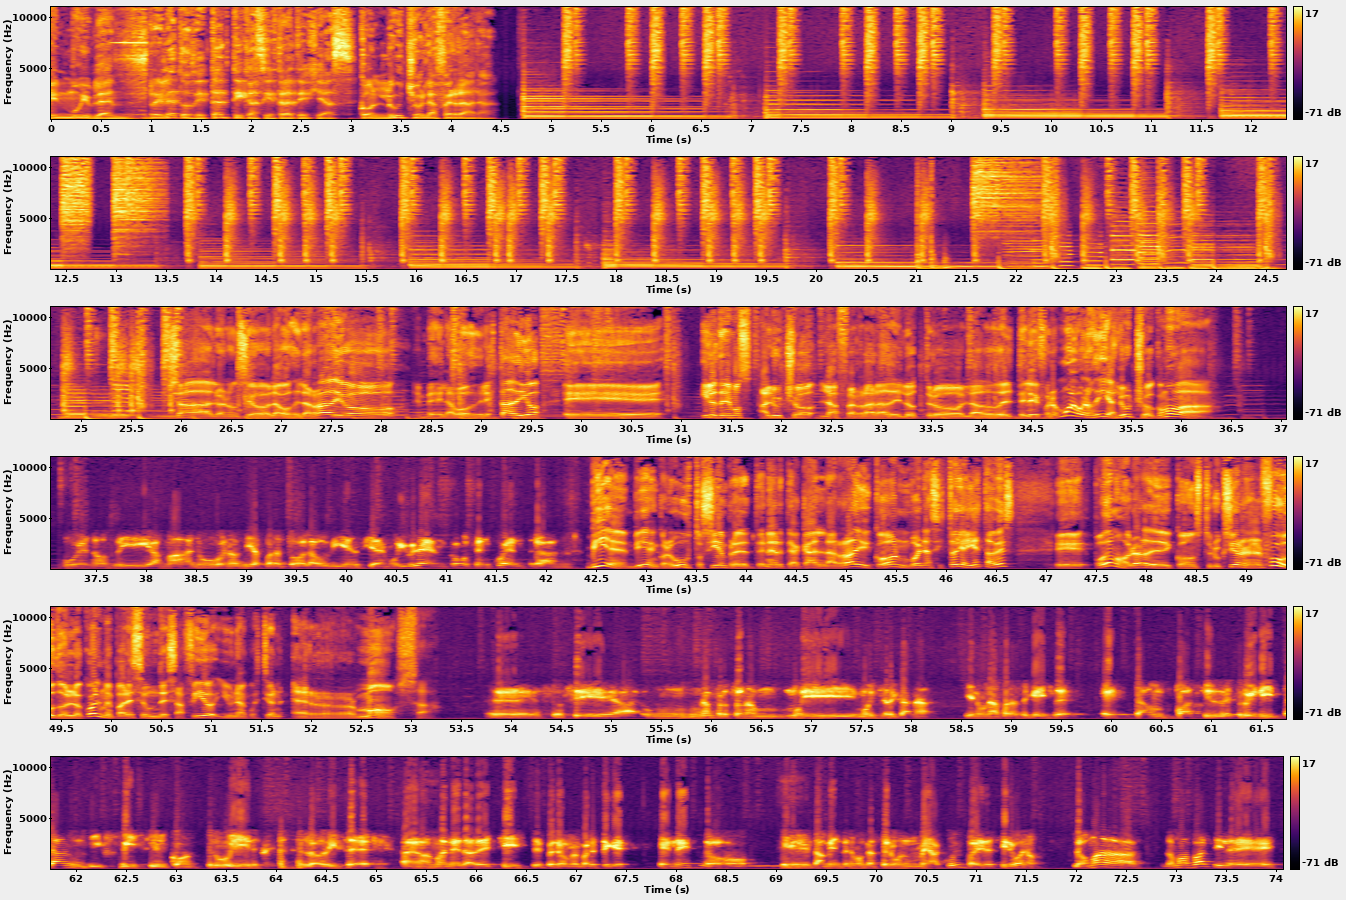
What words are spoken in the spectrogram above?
En Muy Blend, relatos de tácticas y estrategias, con Lucho La Ferrara. Ya lo anunció la voz de la radio vez de la voz del estadio. Eh, y lo tenemos a Lucho La Ferrara del otro lado del teléfono. Muy buenos días, Lucho, ¿cómo va? Buenos días, Manu. Buenos días para toda la audiencia de Muy Blend. ¿Cómo se encuentran? Bien, bien, con el gusto siempre de tenerte acá en la radio y con buenas historias. Y esta vez eh, podemos hablar de construcción en el fútbol, lo cual me parece un desafío y una cuestión hermosa. Eso, sí. Un- una persona muy, muy cercana tiene una frase que dice, es tan fácil destruir y tan difícil construir. Lo dice a manera de chiste, pero me parece que en esto eh, también tenemos que hacer un mea culpa y decir, bueno, lo más, lo más fácil es,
